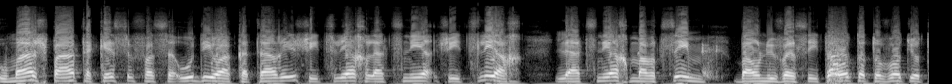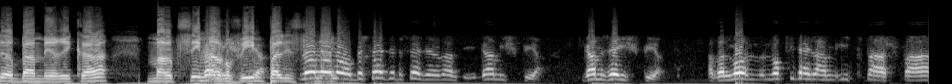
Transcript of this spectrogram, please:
ומה השפעת הכסף הסעודי או הקטרי שהצליח להצניח, שהצליח להצניח מרצים באוניברסיטאות הטובות יותר באמריקה, מרצים ערבים השפיע. פלסטינאים? לא, לא, לא, בסדר, בסדר, הבנתי, גם השפיע. גם זה השפיע. אבל לא, לא כדאי להמעיט בהשפעה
